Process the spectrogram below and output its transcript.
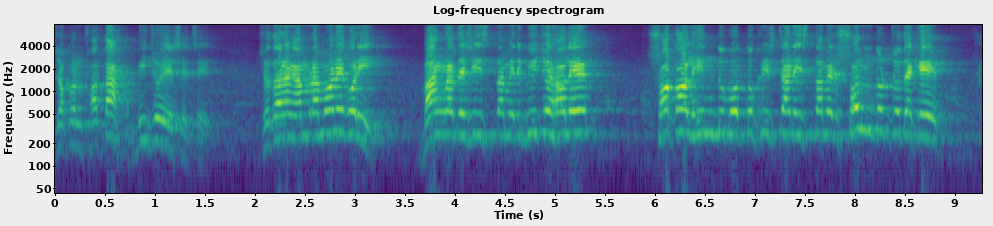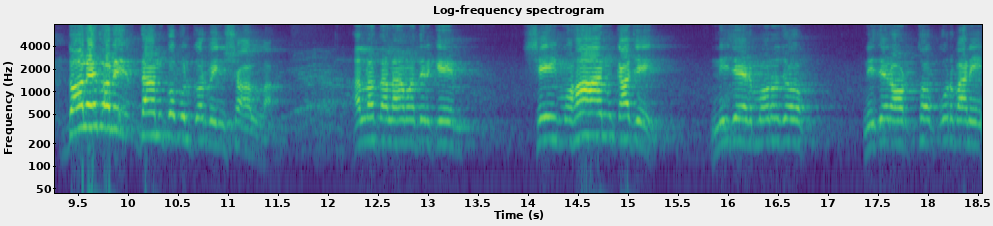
যখন ফাতাহ বিজয় এসেছে। সুতরাং আমরা মনে করি, বাংলাদেশে ইসলামের বিজয় হলে সকল হিন্দু, বৌদ্ধ, খ্রিস্টান ইসলামের সৌন্দর্য দেখে দলে দলে দাম কবুল করবে ইনশাআল্লাহ। আল্লাহ তালা আমাদেরকে সেই মহান কাজে নিজের মনোযোগ, নিজের অর্থ কোরবানি,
